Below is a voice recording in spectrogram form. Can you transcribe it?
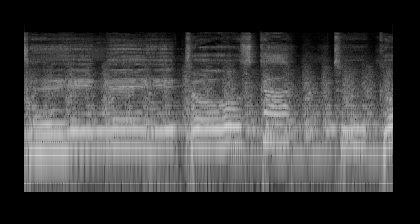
Say NATO's oh, got to go.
